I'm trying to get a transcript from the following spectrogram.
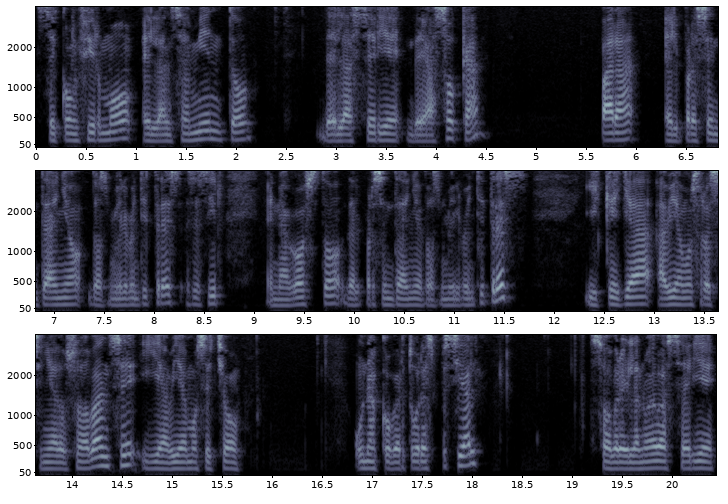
se confirmó el lanzamiento de la serie de Ahsoka para el presente año 2023, es decir, en agosto del presente año 2023, y que ya habíamos reseñado su avance y habíamos hecho una cobertura especial sobre la nueva serie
